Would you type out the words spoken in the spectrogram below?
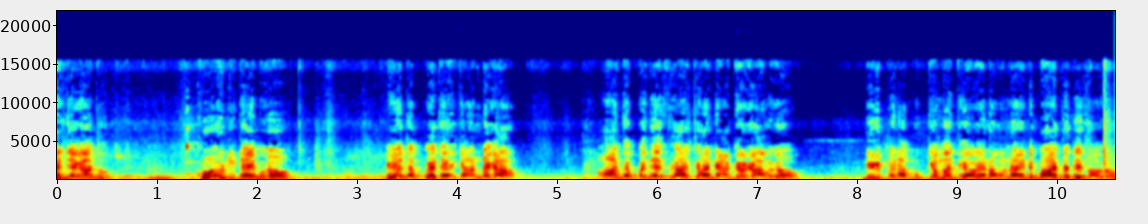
అంతేకాదు కోవిడ్ టైంలో పేద ప్రజలకి అండగా ఆంధ్రప్రదేశ్ రాష్ట్రాన్ని అగ్రగామిలో నిలిపిన ముఖ్యమంత్రి ఎవరైనా ఉన్నారంటే భారతదేశంలో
